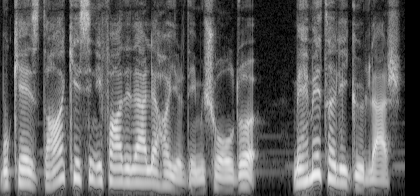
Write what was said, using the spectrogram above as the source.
bu kez daha kesin ifadelerle hayır demiş oldu. Mehmet Ali Güller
